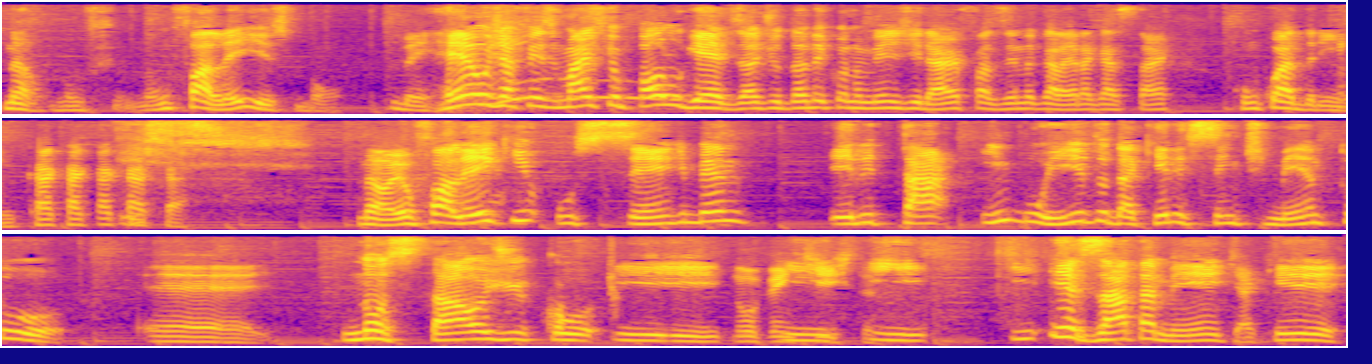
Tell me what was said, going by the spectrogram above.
Não, não, não falei isso. Bom, tudo bem. Réu já fez mais que o Paulo Guedes, ajudando a economia a girar, fazendo a galera gastar com quadrinho. KKKKK. Não, eu falei que o Sandman ele tá imbuído daquele sentimento é, nostálgico e, Noventista. e, e- e- exatamente aquele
